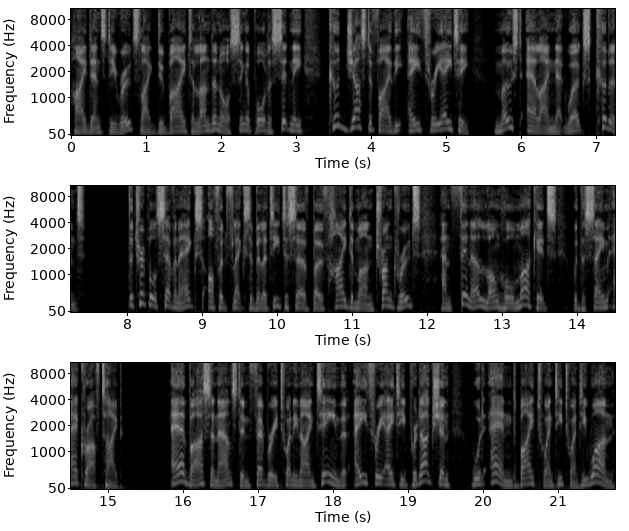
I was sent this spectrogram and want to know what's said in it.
High density routes like Dubai to London or Singapore to Sydney could justify the A380. Most airline networks couldn't. The 777X offered flexibility to serve both high demand trunk routes and thinner long haul markets with the same aircraft type. Airbus announced in February 2019 that A380 production would end by 2021.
